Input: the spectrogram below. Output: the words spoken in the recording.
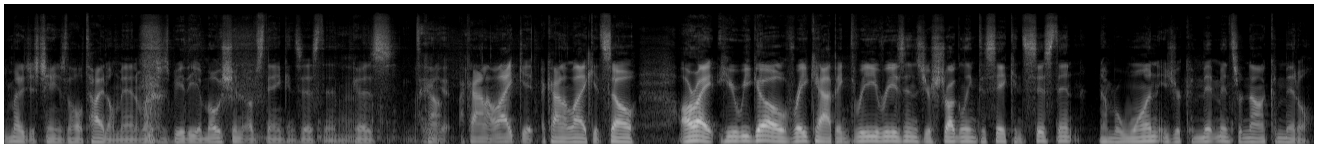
You might have just changed the whole title, man. It might just be the emotion of staying consistent uh, because I take kind of like it. I kind of like it. So, all right, here we go. Recapping three reasons you're struggling to stay consistent. Number one is your commitments are non committal.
